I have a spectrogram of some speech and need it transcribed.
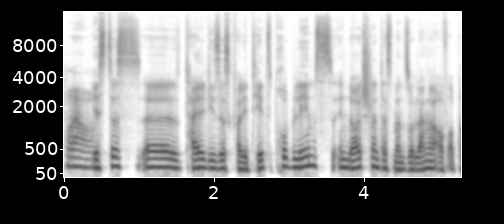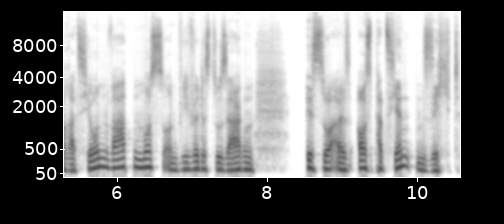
Wow. Ist das äh, Teil dieses Qualitätsproblems in Deutschland, dass man so lange auf Operationen warten muss? Und wie würdest du sagen, ist so als, aus Patientensicht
